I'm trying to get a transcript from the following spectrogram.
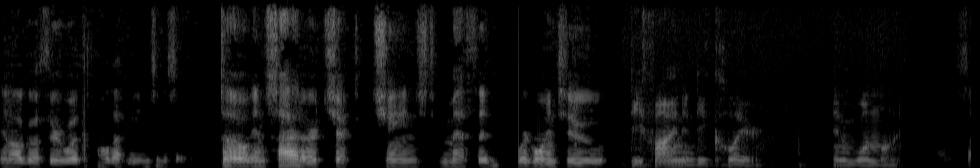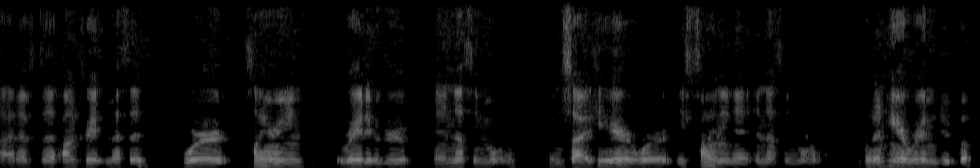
and I'll go through what all that means in a second. So inside our checked changed method, we're going to define and declare in one line. Outside of the onCreate method, we're declaring radio group and nothing more. Inside here, we're defining it and nothing more. But in here, we're going to do both.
